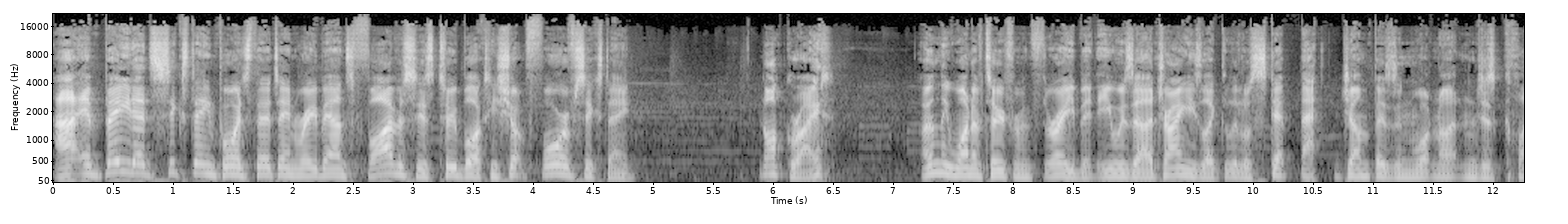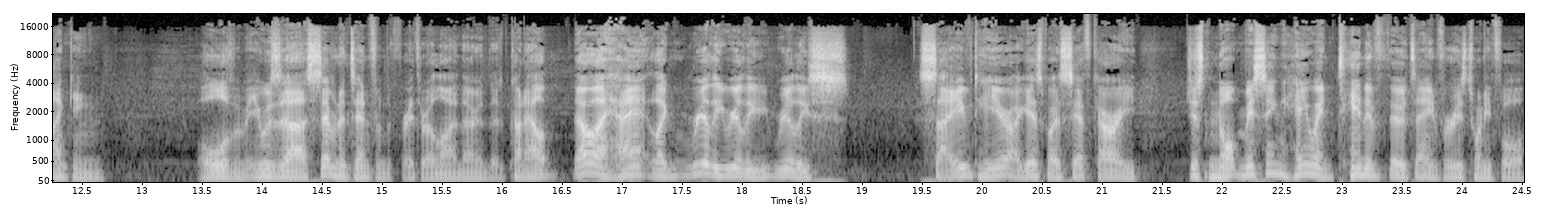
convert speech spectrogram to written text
Uh, Embiid had 16 points, 13 rebounds, 5 assists, 2 blocks. He shot 4 of 16. Not great. Only 1 of 2 from 3, but he was uh, trying his like little step back jumpers and whatnot and just clanking all of them. He was uh, 7 to 10 from the free throw line, though. That kind of helped. They were ha- like really, really, really s- saved here, I guess, by Seth Curry just not missing. He went 10 of 13 for his 24.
